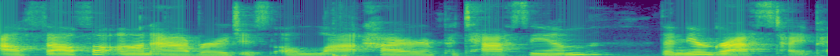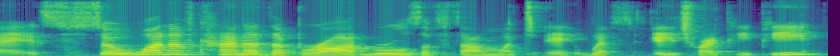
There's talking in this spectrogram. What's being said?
alfalfa on average is a lot higher in potassium than your grass type hays. So, one of kind of the broad rules of thumb which, with eh, HYPP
